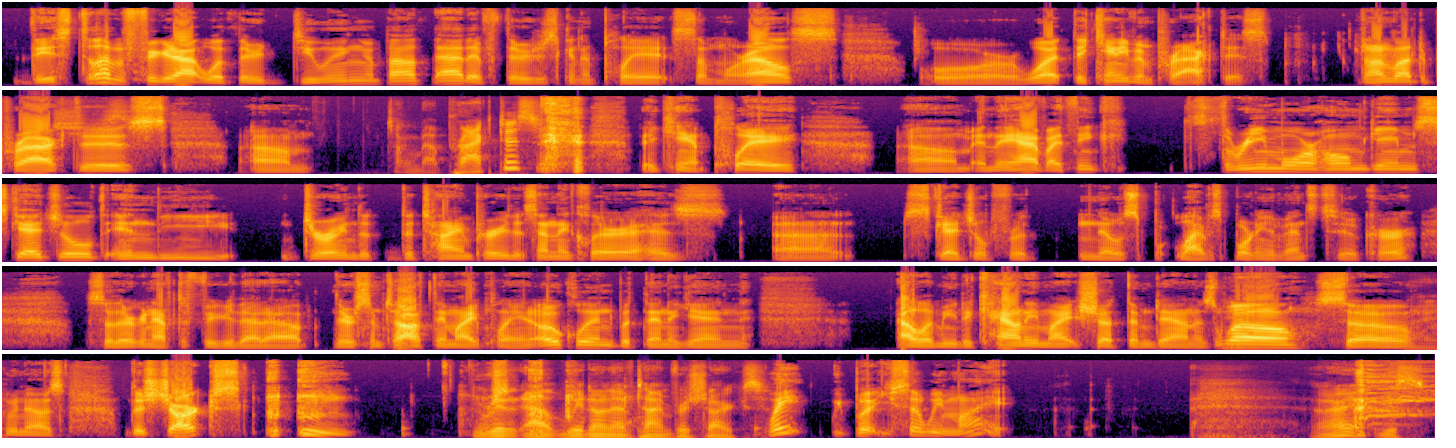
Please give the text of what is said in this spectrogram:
They still haven't figured out what they're doing about that, if they're just going to play it somewhere else or what. They can't even practice. They're not allowed to practice. Um, Talking about practice. they can't play, um, and they have I think three more home games scheduled in the during the, the time period that Santa Clara has uh, scheduled for no sp- live sporting events to occur. So they're gonna have to figure that out. There's some talk they might play in Oakland, but then again. Alameda County might shut them down as well, so Right. who knows? The Sharks. we, we don't have time for sharks. Wait, but you said we might. All right. Just,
